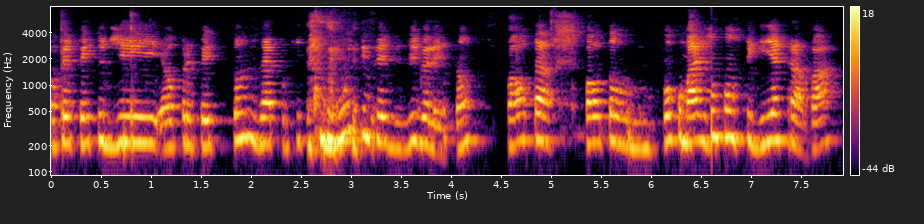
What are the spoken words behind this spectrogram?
é o prefeito de é o prefeito São José, porque está muito imprevisível a eleição. Falta, falta um pouco mais, não conseguia cravar.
